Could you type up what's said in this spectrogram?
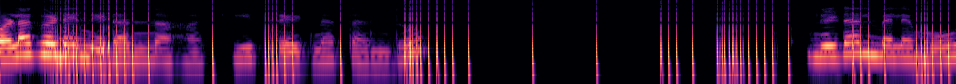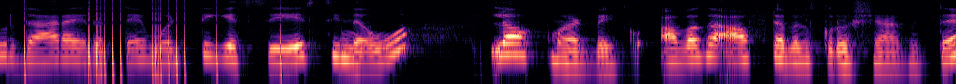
ಒಳಗಡೆ ನಿಡನ್ನ ಹಾಕಿ ಥ್ರೆಡ್ನ ತಂದು ನಿಡಲ್ ಮೇಲೆ ಮೂರು ದಾರ ಇರುತ್ತೆ. ಒಟ್ಟಿಗೆ ಸೇರಿಸಿ ನಾವು ಲಾಕ್ ಮಾಡಬೇಕು. ಆವಾಗ ಆಫ್ ಡಬಲ್ ಕ್ರೋಶ ಆಗುತ್ತೆ.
